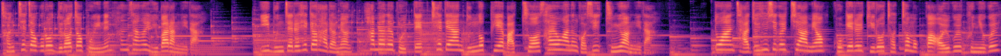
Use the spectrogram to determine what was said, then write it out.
전체적으로 늘어져 보이는 현상을 유발합니다. 이 문제를 해결하려면 화면을 볼 때 최대한 눈높이에 맞추어 사용하는 것이 중요합니다. 또한 자주 휴식을 취하며 고개를 뒤로 젖혀 목과 얼굴 근육을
